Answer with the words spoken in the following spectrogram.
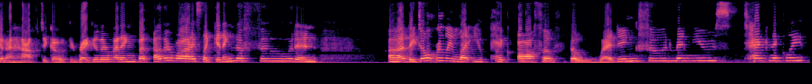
gonna have to go through regular wedding. But otherwise, like getting the food and uh, they don't really let you pick off of the wedding food menus technically.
